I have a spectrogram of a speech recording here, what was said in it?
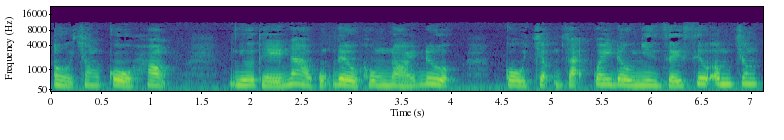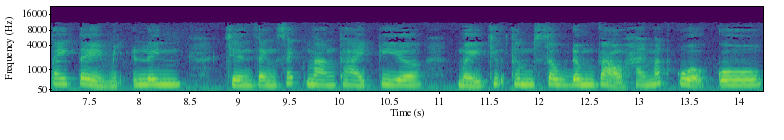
ở trong cổ họng. Như thế nào cũng đều không nói được. Cô chậm rãi quay đầu nhìn giấy siêu âm trong tay tể Mỹ Linh. Trên danh sách mang thai kia, Mấy chữ thâm sâu đâm vào hai mắt của cô,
